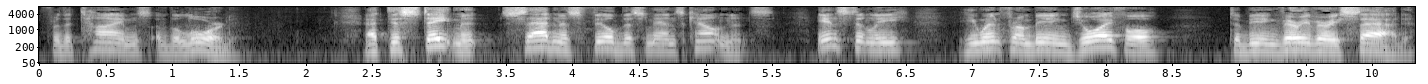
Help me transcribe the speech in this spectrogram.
for the times of the Lord. At this statement, sadness filled this man's countenance. Instantly, he went from being joyful to being very, very sad.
